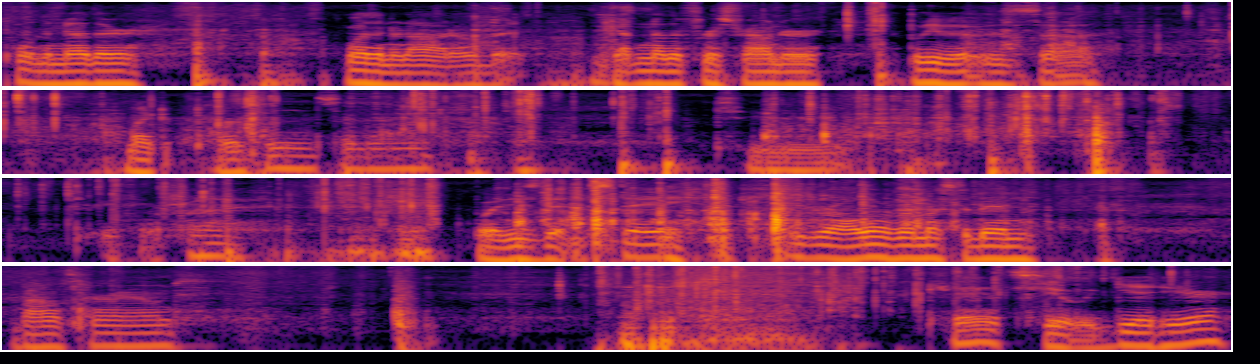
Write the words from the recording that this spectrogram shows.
pulled another. Wasn't an auto, but got another first rounder. I believe it was uh, Mike Parsons, I believe. Two, three, four, five. Boy, these didn't stay. These were all over. Must have been bouncing around. Okay, let's see what we get here.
